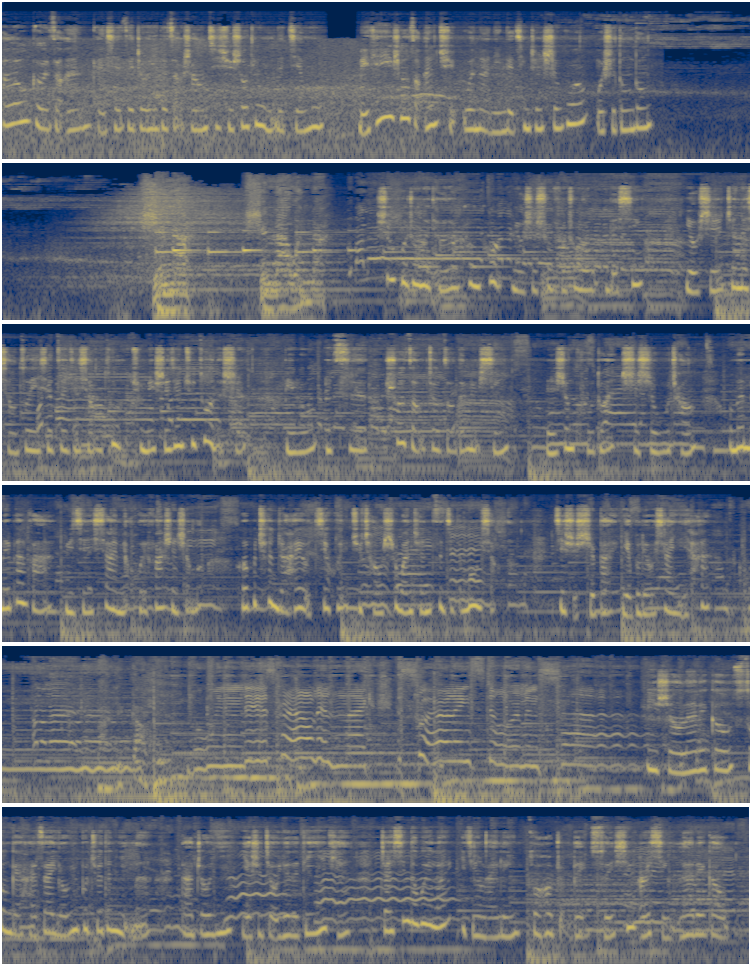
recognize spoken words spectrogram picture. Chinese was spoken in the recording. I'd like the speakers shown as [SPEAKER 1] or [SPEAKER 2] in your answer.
[SPEAKER 1] Hello，各位早安！感谢在周一的早上继续收听我们的节目，每天一首早安曲，温暖您的清晨时光。我是东东。生活中的条条框框，有时束缚住了我们的心，有时真的想做一些自己想做却没时间去做的事，比如一次说走就走的旅行。人生苦短，世事无常，我们没办法预见下一秒会发生什么，何不趁着还有机会去尝试完成自己的梦想呢？即使失败，也不留下遗憾。一首《Let Go》送给还在犹豫不决的你们。大周一也是九月的第一天，崭新的未来已经来临，做好准备，随心而行。Let It Go。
